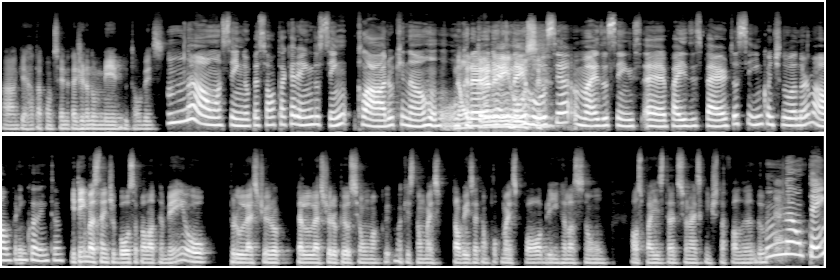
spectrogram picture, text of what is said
a guerra está acontecendo e está gerando medo, talvez? Não, assim, o pessoal tá querendo, sim. Claro que não. Não Ucrânia, Ucrânia nem e nem Rússia. Rússia. Mas, assim, é, países perto, sim, continua normal por enquanto. E tem bastante bolsa para lá também? Ou pelo leste, euro- pelo leste europeu ser uma, uma questão mais, talvez até um pouco mais pobre em relação aos países tradicionais que a gente está falando? Não, tem,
